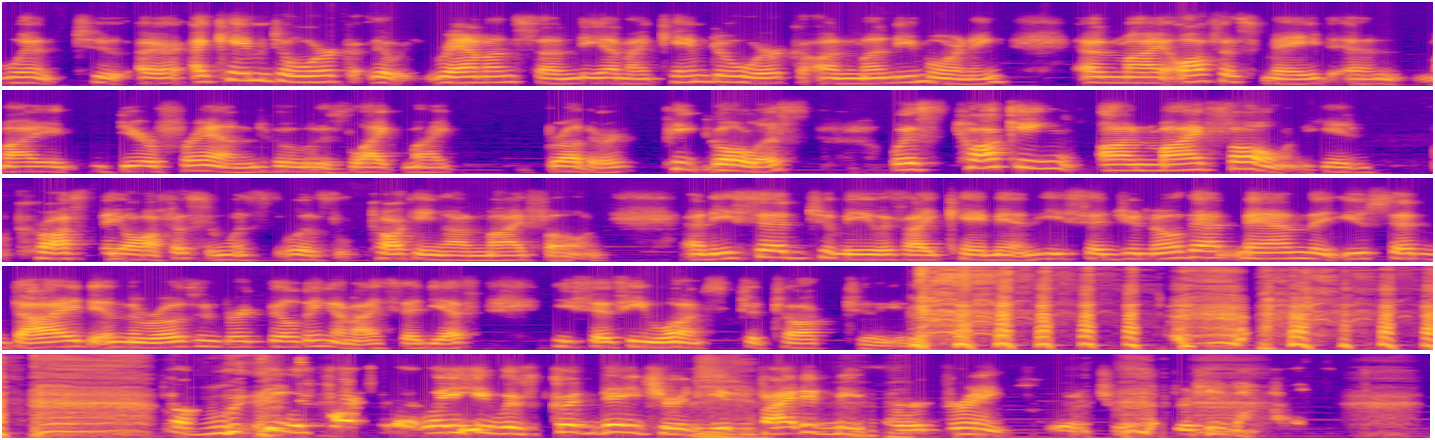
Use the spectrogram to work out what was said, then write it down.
went to I, I came to work it ran on sunday and i came to work on monday morning. And my office mate and my dear friend who is like my brother pete golis was talking on my phone. He had crossed the office and was was talking on my phone and he said to me as i came in he said you know that man that you said died in the rosenberg building and i said yes he says he wants to talk to you he was fortunately he was good natured. He invited me for a drink, which was pretty nice.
